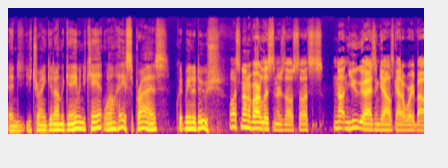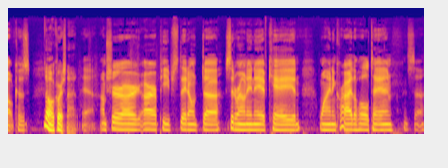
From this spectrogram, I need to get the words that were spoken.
and you, you try and get on the game and you can't. Well, hey, surprise! Quit being a douche. well, it's none of our listeners though, so it's nothing you guys and gals got to worry about because No, of course not. Yeah, I'm sure our our peeps they don't uh, sit around in AFK and whine and cry the whole time. It's uh,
